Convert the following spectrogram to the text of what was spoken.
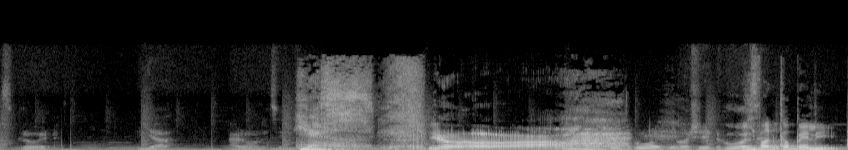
Screw it. Yeah, I don't want to change. Yes. Yeah. Who was it? Oh shit, who was Ivan it? Capelli.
